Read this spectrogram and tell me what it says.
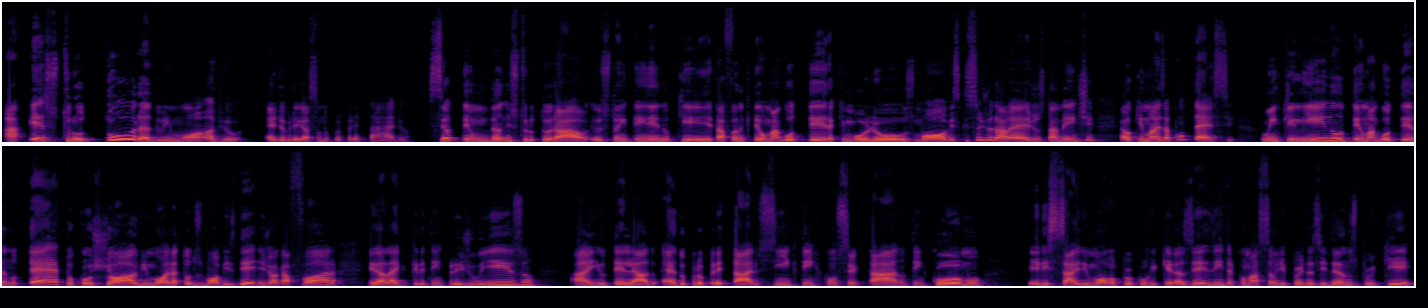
a estrutura do imóvel é de obrigação do proprietário. Se eu tenho um dano estrutural, eu estou entendendo que ele está falando que tem uma goteira que molhou os móveis, que isso é justamente é o que mais acontece. O inquilino tem uma goteira no teto, chove, molha todos os móveis dele, joga fora, ele alega que ele tem prejuízo, aí o telhado é do proprietário, sim, que tem que consertar, não tem como ele sai do imóvel por corriqueira às vezes entra com uma ação de perdas e danos porque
